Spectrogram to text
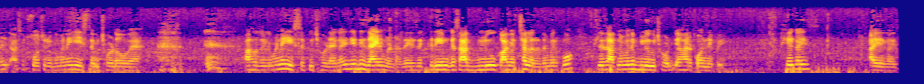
गाइस आप सब सोच रहे हो कि मैंने ये हिस्सा भी छोड़ा हुआ है। आप सोच रहे मैंने ये हिस्सा क्यों छोड़ा है, ये डिज़ाइन बन रहा था, जैसे क्रीम के साथ ब्लू काफ़ी अच्छा लग रहा था मेरे को, इसलिए साथ में मैंने ब्लू भी छोड़ दिया हर कोने पे. ठीक है आइए गाइस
